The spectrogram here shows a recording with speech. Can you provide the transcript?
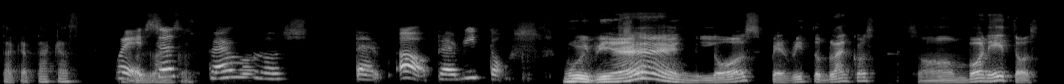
tacatacas. Wait, it says blancos. perros per oh perritos. Muy bien, los perritos blancos son bonitos,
